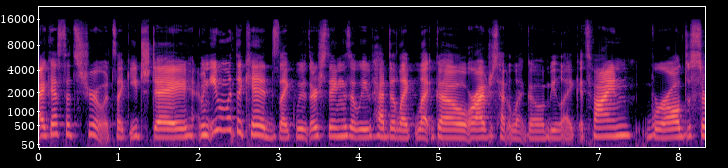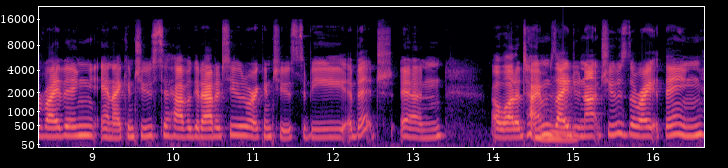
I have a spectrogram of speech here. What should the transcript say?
i guess that's true it's like each day i mean even with the kids like we there's things that we've had to like let go or i've just had to let go and be like it's fine we're all just surviving and i can choose to have a good attitude or i can choose to be a bitch and a lot of times i Mhm. do not choose the right thing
